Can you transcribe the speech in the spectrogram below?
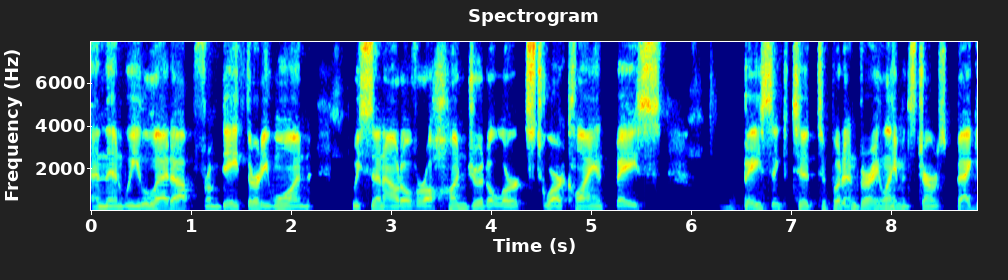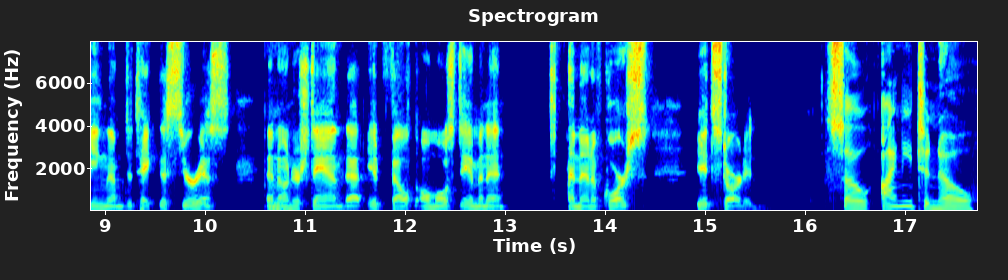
And then we led up from day 31, we sent out over 100 alerts to our client base basic to, to put it in very layman's terms begging them to take this serious and mm-hmm. understand that it felt almost imminent and then, of course, it started. So I need to know.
